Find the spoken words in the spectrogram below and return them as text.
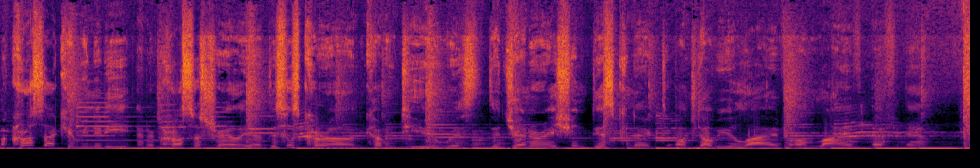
Across our community and across Australia, this is Karan coming to you with The Generation Disconnect on W Live on Live FM.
